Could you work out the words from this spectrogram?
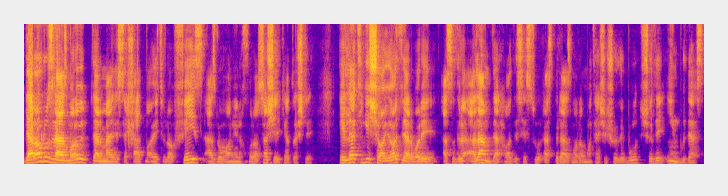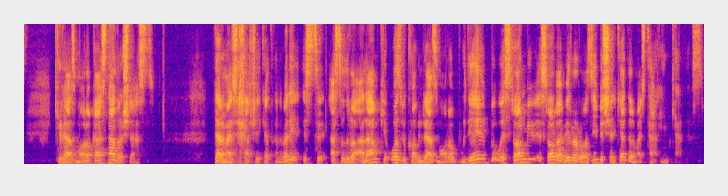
در آن روز رزمارا در مجلس ختم آیت الله فیض از روحانیان خراسان شرکت داشته. علت اینکه شایعات درباره اسدالله علم در حادثه سوء قصد به رزمارا منتشر شده بود شده این بوده است که رزمارا قصد نداشته است در مجلس ختم شرکت کنه. ولی اسدالله علم که عضو کابینه رزمارا بوده به او اصرار, اصرار و وی را راضی به شرکت در مجلس ترحیم کرده است.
